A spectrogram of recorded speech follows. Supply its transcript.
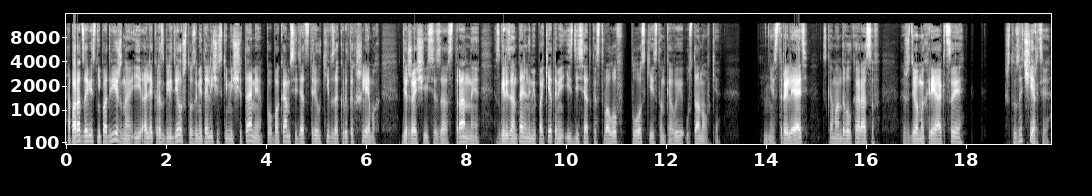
Аппарат завис неподвижно, и Олег разглядел, что за металлическими щитами по бокам сидят стрелки в закрытых шлемах, держащиеся за странные, с горизонтальными пакетами из десятка стволов, плоские станковые установки. «Не стрелять!» — скомандовал Карасов. «Ждем их реакции». «Что за черти?»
